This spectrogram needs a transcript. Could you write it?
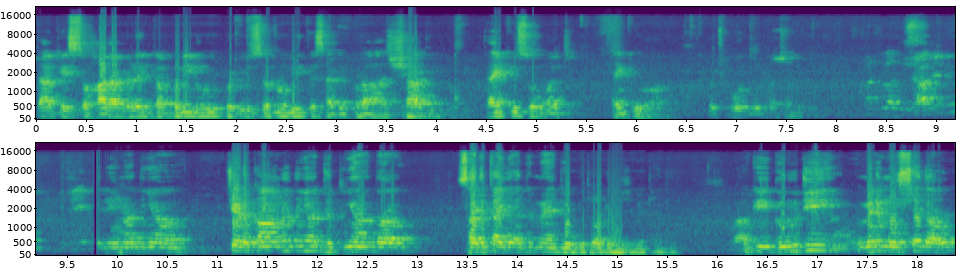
ਤਾਂ ਕਿ ਸਹਾਰਾ ਮਿਲੇ ਕੰਪਨੀ ਨੂੰ ਵੀ ਪ੍ਰੋਡਿਊਸਰ ਨੂੰ ਵੀ ਤੇ ਸਾਡੇ ਭਰਾ ਸ਼ਾਹ ਜੀ ਨੂੰ ਵੀ। Thank you so much thank you all ਕੁਝ ਹੋਰ ਬੋਲਣਾ ਚਾਹੁੰਦੇ ਇਹਨਾਂ ਦੀਆਂ ਝਿੜਕਾਂ ਉਹਨਾਂ ਦੀਆਂ ਜੁੱਤੀਆਂ ਦਾ ਸਦਕਾ ਹੀ ਅੱਜ ਮੈਂ ਜੋ ਵੀ ਤੁਹਾਡੇ ਵਿੱਚ ਬੈਠਾ ਹਾਂ ਕਿਉਂਕਿ ਗੁਰੂ ਜੀ ਮੇਰੇ ਮੁਰਸ਼ਿਦ ਆ ਉਹ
